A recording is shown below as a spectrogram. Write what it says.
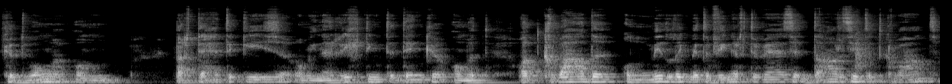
gedwongen om partij te kiezen, om in een richting te denken, om het, het kwade onmiddellijk met de vinger te wijzen. Daar zit het kwaad.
